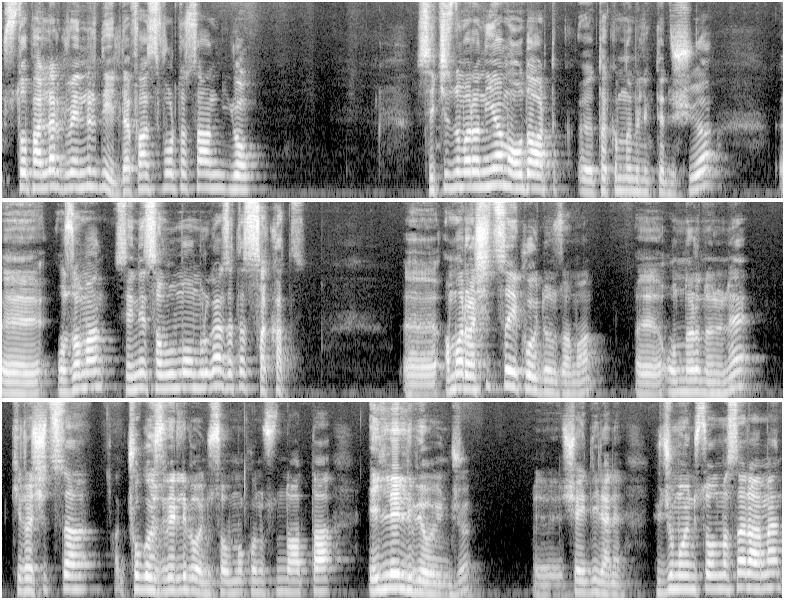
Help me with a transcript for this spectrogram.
Stoperler güvenilir değil. Defansif orta sahan yok. 8 numara niye ama o da artık e, takımla birlikte düşüyor. E, o zaman senin savunma omurgan zaten sakat. E, ama Raşitsa'yı koyduğun zaman e, onların önüne ki Raşitsa çok özverili bir oyuncu savunma konusunda hatta 50-50 bir oyuncu. E, şey değil hani hücum oyuncusu olmasına rağmen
